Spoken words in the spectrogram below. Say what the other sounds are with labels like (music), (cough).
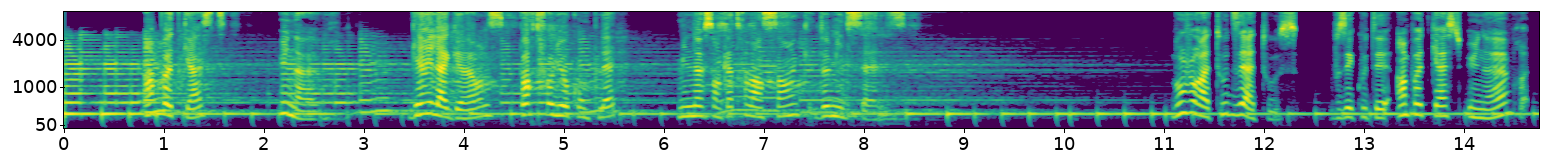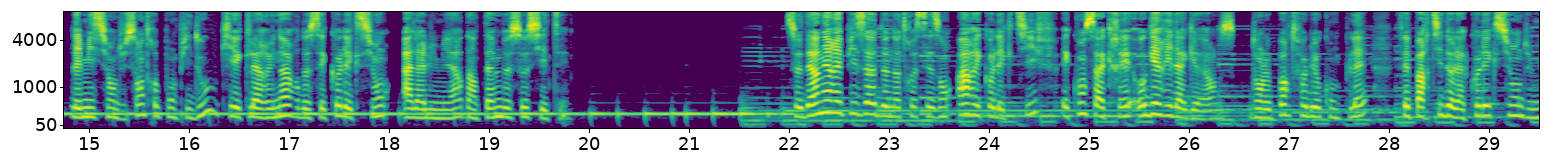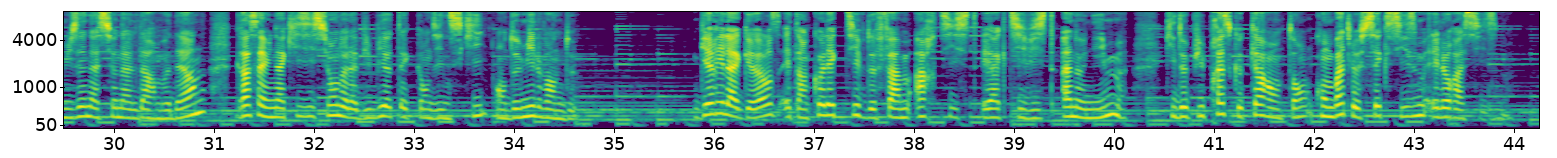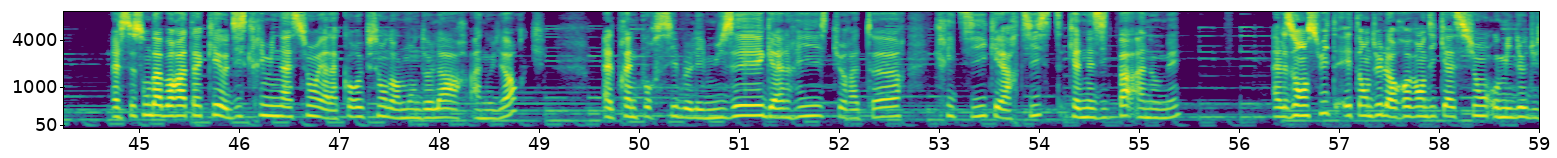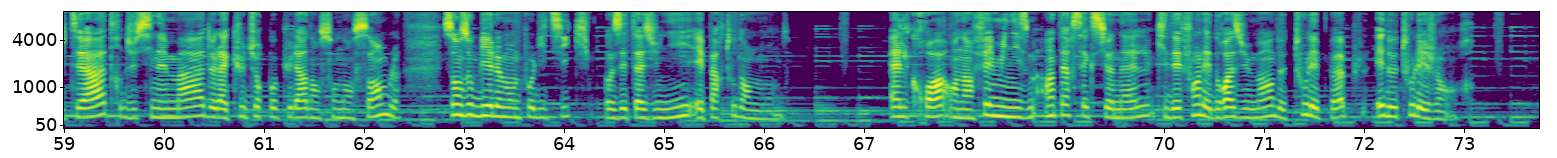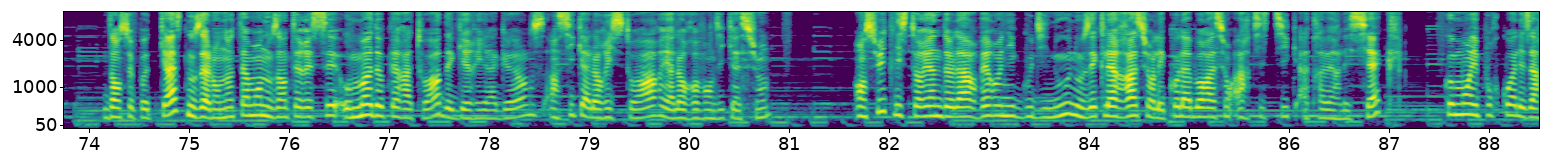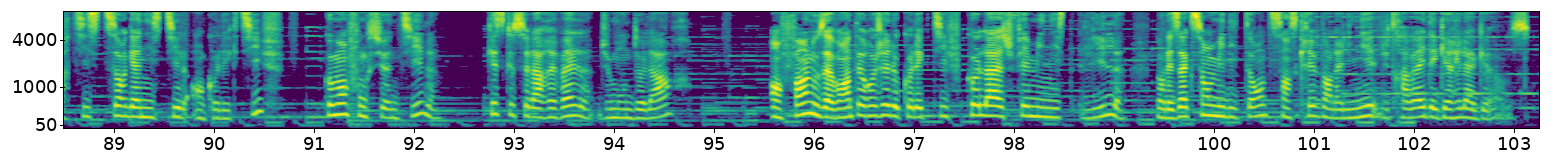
Un podcast, une œuvre. Guerrilla Girls, portfolio complet, 1985-2016. Bonjour à toutes et à tous. Vous écoutez un podcast, une œuvre, l'émission du Centre Pompidou qui éclaire une œuvre de ses collections à la lumière d'un thème de société. Ce dernier épisode de notre saison Art et Collectif est consacré aux Guerrilla Girls, dont le portfolio complet fait partie de la collection du Musée national d'art moderne grâce à une acquisition de la bibliothèque Kandinsky en 2022. Guerrilla Girls est un collectif de femmes artistes et activistes anonymes qui, depuis presque 40 ans, combattent le sexisme et le racisme. Elles se sont d'abord attaquées aux discriminations et à la corruption dans le monde de l'art à New York, elles prennent pour cible les musées, galeries, curateurs, critiques et artistes qu'elles n'hésitent pas à nommer. Elles ont ensuite étendu leurs revendications au milieu du théâtre, du cinéma, de la culture populaire dans son ensemble, sans oublier le monde politique, aux États-Unis et partout dans le monde. Elles croient en un féminisme intersectionnel qui défend les droits humains de tous les peuples et de tous les genres. Dans ce podcast, nous allons notamment nous intéresser au mode opératoire des Guerrilla Girls, ainsi qu'à leur histoire et à leurs revendications. Ensuite, l'historienne de l'art Véronique Goudinou nous éclairera sur les collaborations artistiques à travers les siècles. Comment et pourquoi les artistes s'organisent-ils en collectif? Comment fonctionnent-ils? Qu'est-ce que cela révèle du monde de l'art? Enfin, nous avons interrogé le collectif Collage féministe Lille, dont les actions militantes s'inscrivent dans la lignée du travail des Guerrilla Girls.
